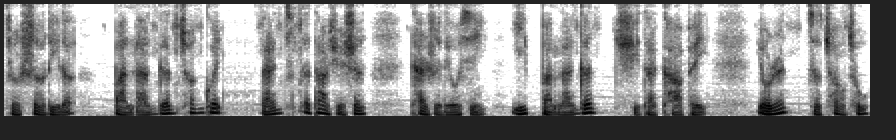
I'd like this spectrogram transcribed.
就设立了板蓝根专柜。南京的大学生开始流行以板蓝根取代咖啡，有人则创出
